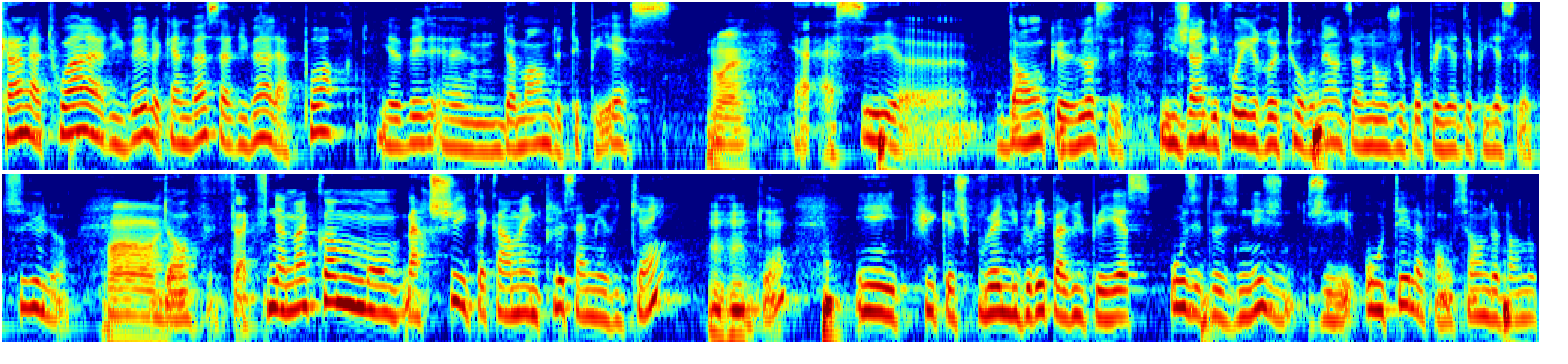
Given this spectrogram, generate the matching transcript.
quand la toile arrivait, le canvas arrivait à la porte, il y avait une demande de TPS. Ouais. Assez. Euh, donc, là, les gens, des fois, ils retournaient en disant non, je ne veux pas payer à TPS là-dessus. Là. Ouais, Donc, finalement, comme mon marché était quand même plus américain, mm-hmm. et puis que je pouvais livrer par UPS aux États-Unis, j'ai ôté la fonction de vendre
